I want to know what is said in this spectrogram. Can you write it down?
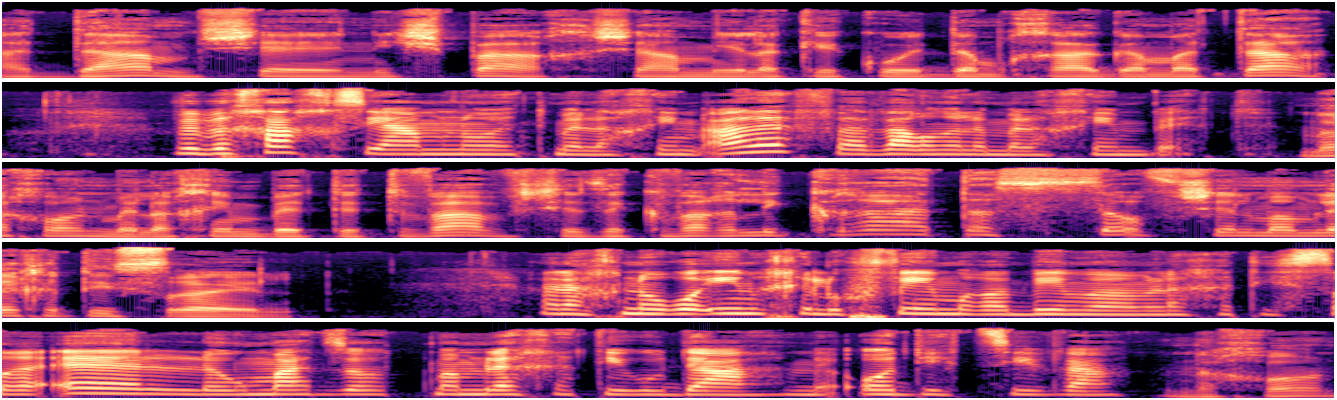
הדם שנשפך, שם ילקקו את דמך גם אתה. ובכך סיימנו את מלכים א' ועברנו למלכים ב'. נכון, מלכים ב' ט"ו, שזה כבר לקראת הסוף של ממלכת ישראל. אנחנו רואים חילופים רבים בממלכת ישראל, לעומת זאת ממלכת יהודה מאוד יציבה. נכון.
